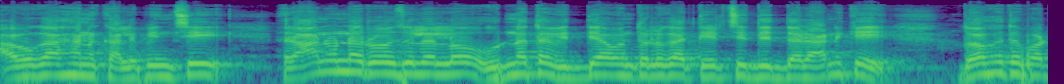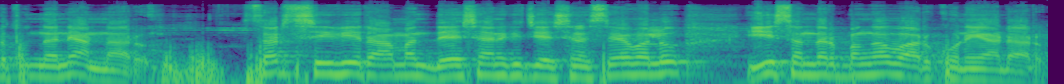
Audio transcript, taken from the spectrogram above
అవగాహన కల్పించి రానున్న రోజులలో ఉన్నత విద్యావంతులుగా తీర్చిదిద్దడానికి దోహదపడుతుందని అన్నారు. సర్ సివి రామన్ దేశానికి చేసిన సేవలు ఈ సందర్భంగా వారు కొనియాడారు.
